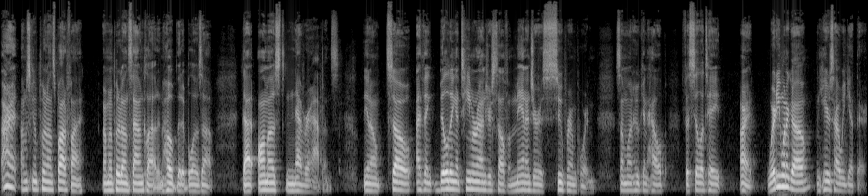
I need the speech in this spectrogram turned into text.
all right, I'm just going to put it on Spotify. Or I'm going to put it on SoundCloud and hope that it blows up. That almost never happens. You know, so I think building a team around yourself, a manager is super important. Someone who can help facilitate, all right, where do you want to go? And here's how we get there.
